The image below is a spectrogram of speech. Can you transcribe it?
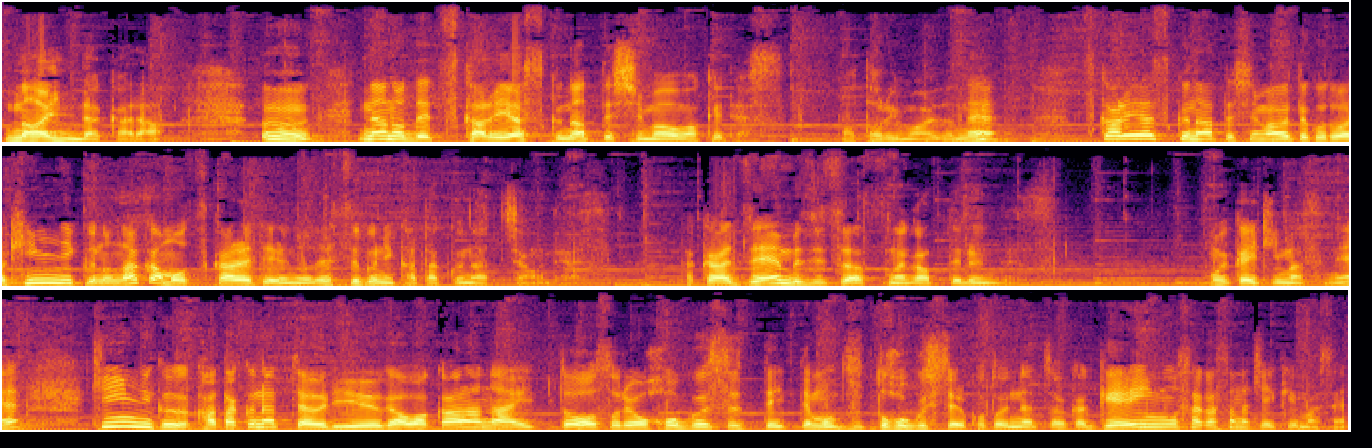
ないんだから。うん。なので疲れやすくなってしまうわけです。当たり前だね。疲れやすくなってしまうってことは筋肉の中も疲れているのですぐに硬くなっちゃうんです。だから全部実はつながってるんです。もう一回いきますね。筋肉が硬くなっちゃう理由がわからないとそれをほぐすって言ってもずっとほぐしてることになっちゃうから原因を探さなきゃいけません。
